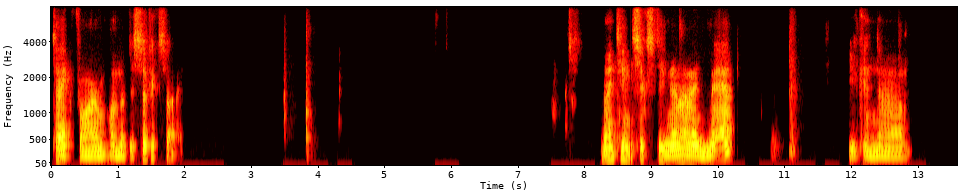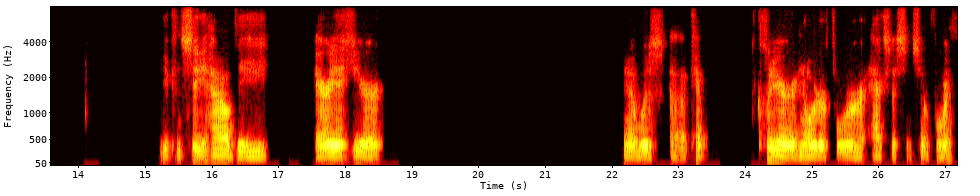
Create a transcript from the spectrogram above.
tank farm on the Pacific side. 1969 map. You can uh, you can see how the area here you know was uh, kept clear in order for access and so forth.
